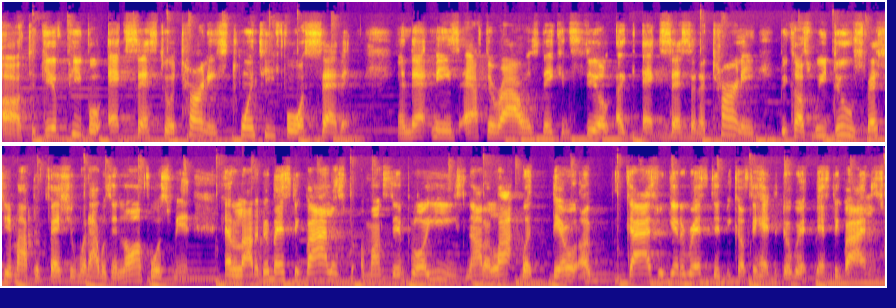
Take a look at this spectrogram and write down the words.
uh, to give people access to attorneys 24 7. And that means after hours, they can still access an attorney because we do, especially in my profession when I was in law enforcement, had a lot of domestic violence amongst the employees. Not a lot, but there were uh, guys would get arrested because they had the domestic violence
